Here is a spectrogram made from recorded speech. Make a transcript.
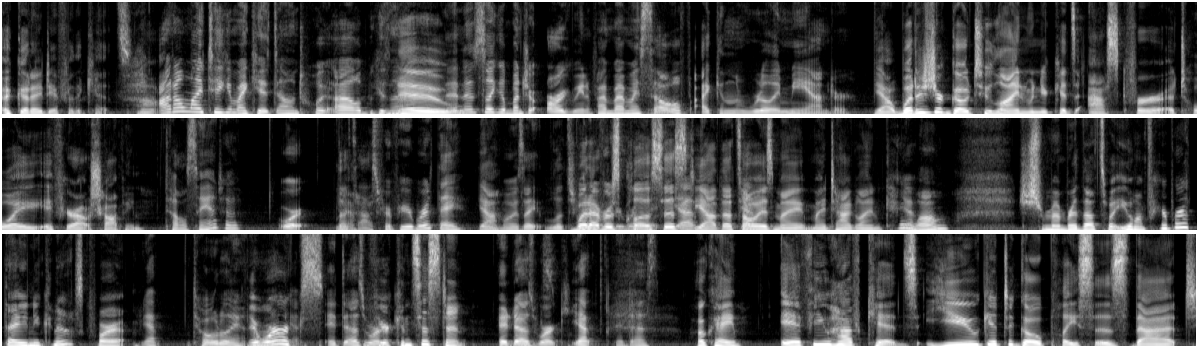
A good idea for the kids. Not, I don't like taking my kids down the toy aisle because No. I, and it's like a bunch of arguing. If I'm by myself, I can really meander. yeah. What is your go to line when your kids ask for a toy if you're out shopping? Tell Santa, or let's ask for it for your birthday. Yeah. I'm always like, let's Whatever's remember your birthday. closest. Yep, Yeah, that's yep, always my, my tagline. Okay, Yep. well, just remember that's what you want for your birthday and you can ask for it. Yep, totally. It works. It. does work. If you're consistent. It does work. Yep, it does. Okay. If you have kids, you get to go places that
